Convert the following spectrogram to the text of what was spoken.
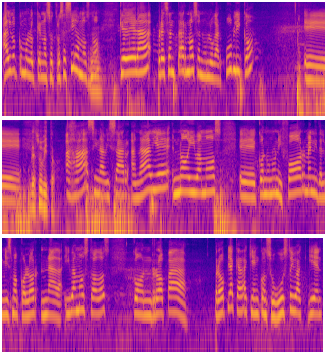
algo como lo que nosotros hacíamos, ¿no? Mm. Que era presentarnos en un lugar público. eh, De súbito. Ajá, sin avisar a nadie, no íbamos eh, con un uniforme ni del mismo color, nada. Íbamos todos con ropa propia, cada quien con su gusto, iba quien,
